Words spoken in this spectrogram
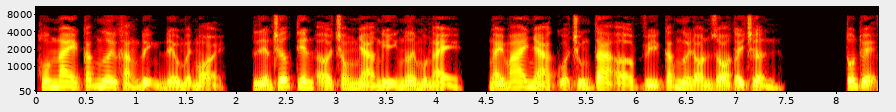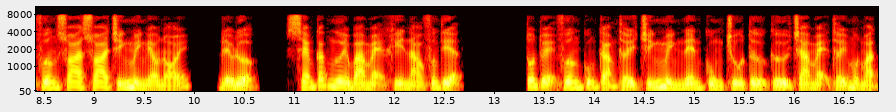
hôm nay các ngươi khẳng định đều mệt mỏi, liền trước tiên ở trong nhà nghỉ ngơi một ngày, ngày mai nhà của chúng ta ở vì các ngươi đón gió tẩy trần. Tôn Tuệ Phương xoa xoa chính mình eo nói, đều được, xem các ngươi ba mẹ khi nào phương tiện. Tôn Tuệ Phương cũng cảm thấy chính mình nên cùng Chu Tử Cử cha mẹ thấy một mặt,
